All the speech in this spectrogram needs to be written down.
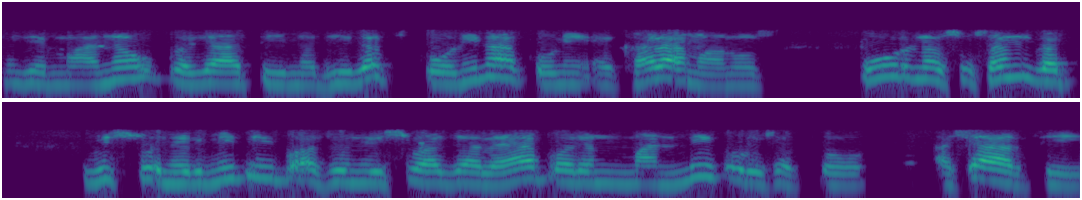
म्हणजे मानव प्रजातीमधीलच कोणी ना कोणी एखादा माणूस पूर्ण सुसंगत विश्व निर्मितीपासून विश्वाच्या मांडणी करू शकतो अशा अर्थी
